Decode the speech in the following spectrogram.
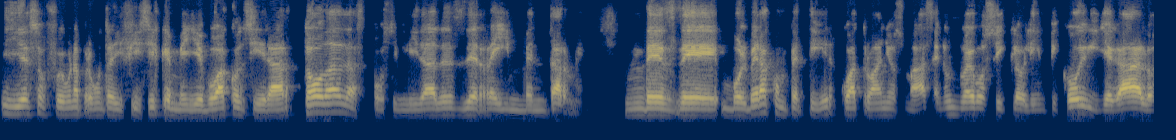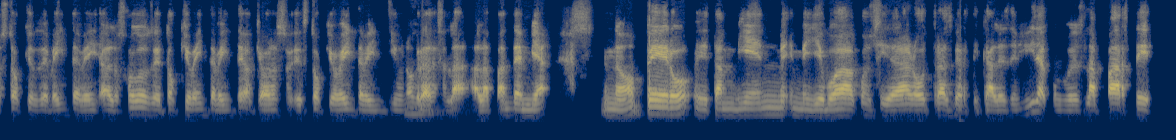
Y eso fue una pregunta difícil que me llevó a considerar todas las posibilidades de reinventarme desde volver a competir cuatro años más en un nuevo ciclo olímpico y llegar a los Tokios de 2020, a los Juegos de Tokio 2020, aunque ahora es Tokio 2021 gracias a la, a la pandemia, ¿no? Pero eh, también me, me, llevó a considerar otras verticales de mi vida, como es la parte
